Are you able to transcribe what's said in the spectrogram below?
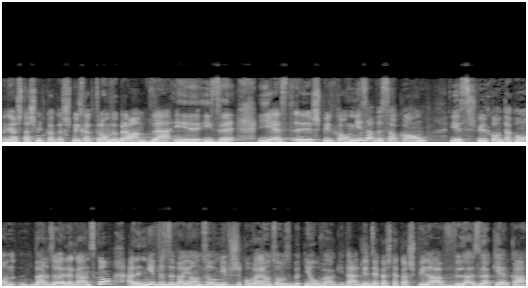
ponieważ ta szpilka, szpilka którą wybrałam dla I- Izy, jest y, szpilką nie za wysoką, jest szpilką taką on, bardzo elegancką, ale nie wyzywającą, nie przykuwającą zbytnio uwagi, tak? Więc jakaś taka szpila w la, z lakierka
